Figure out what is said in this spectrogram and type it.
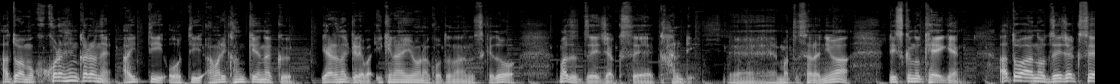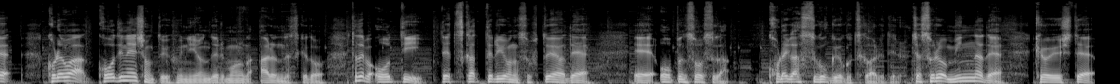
あとはもうここら辺からね ITOT あまり関係なくやらなければいけないようなことなんですけどまず脆弱性管理、えーまたさらにはリスクの軽減。あとはあの脆弱性。これはコーディネーションというふうに呼んでいるものがあるんですけど例えば OT で使ってるようなソフトウェアで、えーオープンソースがこれがすごくよく使われている。じゃあそれをみんなで共有して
